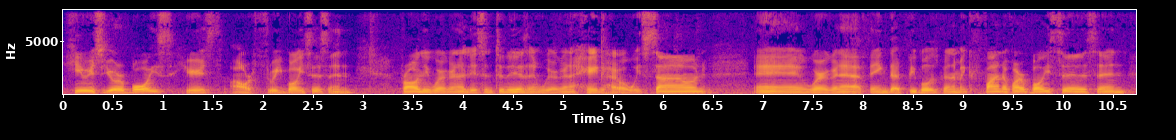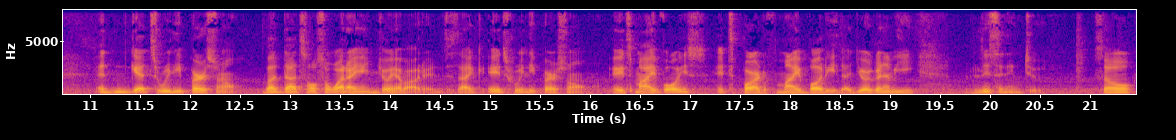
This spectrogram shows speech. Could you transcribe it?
Here is your voice, here's our three voices, and probably we're gonna listen to this and we're gonna hate how we sound and we're gonna think that people is gonna make fun of our voices and it gets really personal. But that's also what i enjoy about it. It's like it's really personal. It's my voice. It's part of my body that you're gonna be listening to. So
